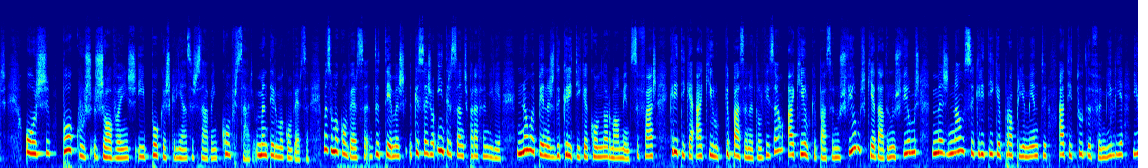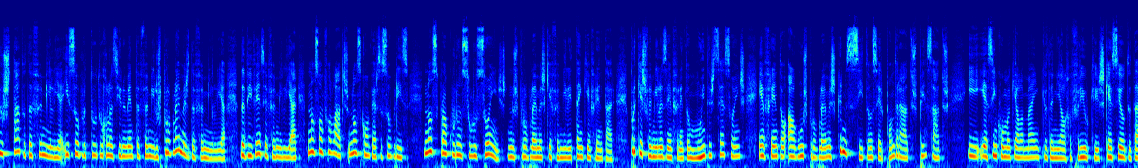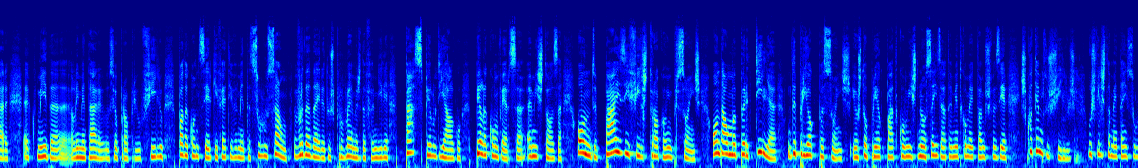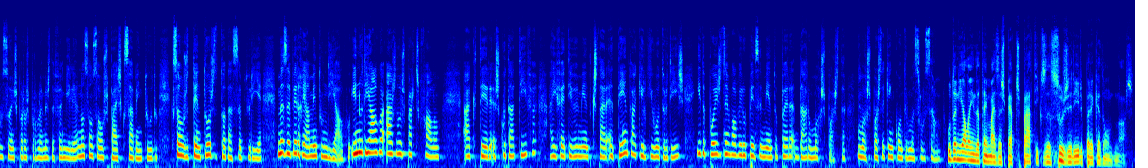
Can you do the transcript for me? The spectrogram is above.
Hoje, poucos jovens e poucas crianças sabem conversar, manter uma conversa, mas uma conversa de temas que sejam interessantes para a família, não apenas de crítica, como normalmente se faz, crítica àquilo que passa na televisão, àquilo que passa nos filmes, que é dado nos filmes, mas não se critica propriamente a atitude da família e o estado da família e, sobretudo, o relacionamento da família, os problemas da família, da vivência familiar, não são falados, não se conversa sobre isso, não se procuram soluções nos problemas que a família tem que enfrentar, porque as famílias enfrentam muitas decepções, enfrentam alguns problemas que necessitam ser ponderados, pensados. E, e assim como aquela mãe que o Daniel referiu, que esqueceu de dar a comida, alimentar o seu próprio filho, pode acontecer que efetivamente a solução verdadeira dos problemas da família passe pelo diálogo, pela conversa amistosa, onde pais e filhos trocam impressões, onde há uma partilha de preocupações. Eu estou preocupado com isto, não sei exatamente como é que vamos fazer. Escutemos os filhos. Os filhos também têm soluções para os problemas da família. Não são só os pais que sabem tudo, que são os detentores de toda a sabedoria, mas haver realmente um diálogo. E no diálogo há as duas partes que falam. Há que ter a escuta ativa, há efetivamente que estar atento àquilo que o outro diz e depois desenvolver o pensamento para dar uma resposta. Uma resposta que encontre uma solução. O Daniel ainda tem mais aspectos práticos a sugerir para cada um de nós.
